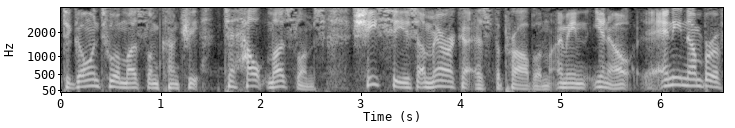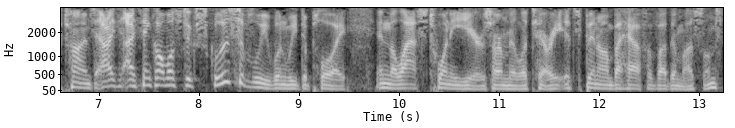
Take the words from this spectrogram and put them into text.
to go into a Muslim country to help Muslims. She sees America as the problem. I mean, you know, any number of times, I, I think almost exclusively when we deploy in the last 20 years, our military, it's been on behalf of other Muslims.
